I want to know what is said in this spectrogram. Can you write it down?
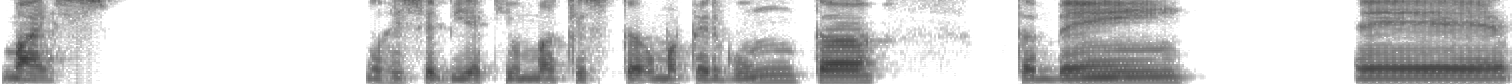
mais. Eu recebi aqui uma questão, uma pergunta também, é,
